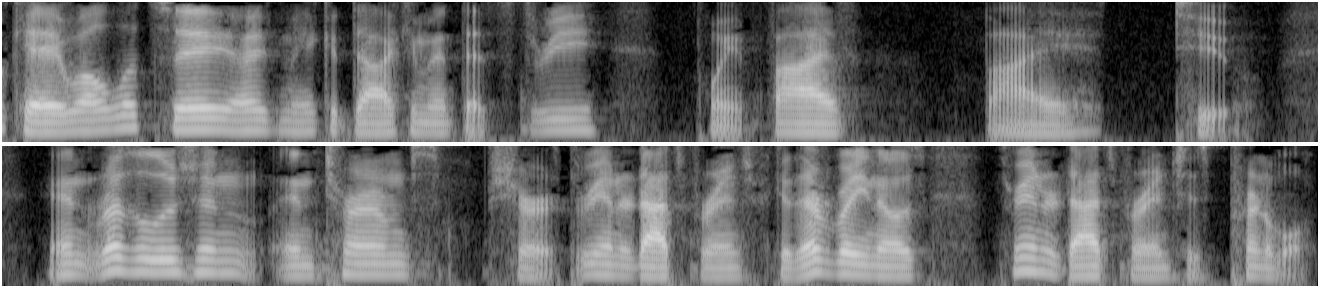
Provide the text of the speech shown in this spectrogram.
Okay, well, let's say I make a document that's 3.5 by 2. And resolution in terms, sure, 300 dots per inch, because everybody knows 300 dots per inch is printable.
